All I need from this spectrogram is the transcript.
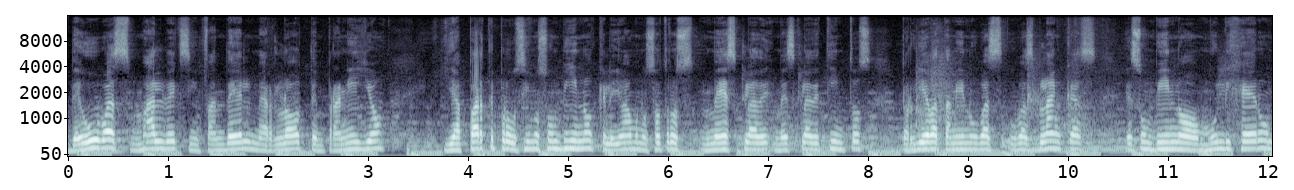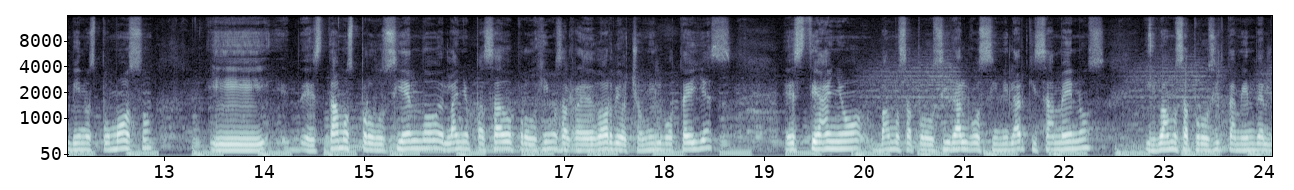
de uvas, Malbec, Sinfandel, Merlot, Tempranillo y aparte producimos un vino que le llamamos nosotros mezcla de, mezcla de tintos, pero lleva también uvas, uvas blancas. Es un vino muy ligero, un vino espumoso. Y estamos produciendo, el año pasado produjimos alrededor de 8 botellas. Este año vamos a producir algo similar, quizá menos, y vamos a producir también del,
